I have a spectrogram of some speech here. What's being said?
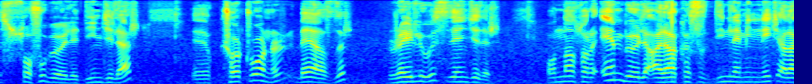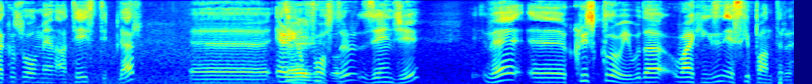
sofu böyle dinciler e, Kurt Warner beyazdır. Ray Lewis zencidir. Ondan sonra en böyle alakasız dinle minle hiç alakası olmayan ateist tipler e, Arian Evet, Foster zenci ve e, Chris Chloe bu da Vikings'in eski pantırı.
